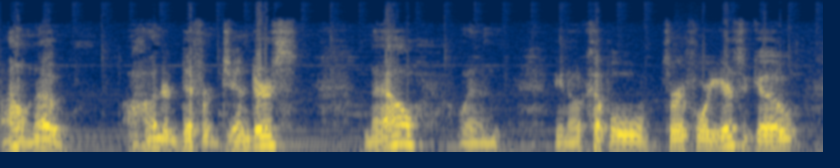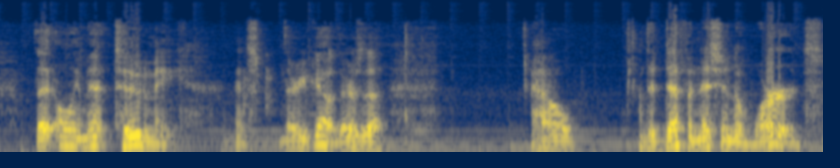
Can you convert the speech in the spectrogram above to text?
I don't know, a hundred different genders now when you know a couple three or four years ago that only meant two to me and there you go there's a how the definition of words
